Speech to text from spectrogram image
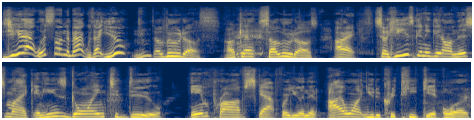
Did you hear that whistle in the back? Was that you? Mm-hmm. Saludos. Okay, saludos. All right, so he's going to get on this mic and he's going to do improv scat for you, and then I want you to critique it or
